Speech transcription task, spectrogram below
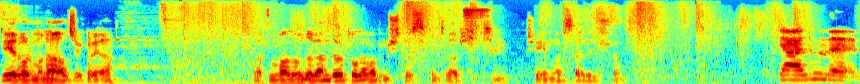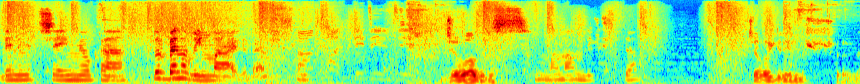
Diğer ormanı alacak o ya. Kaplumbağa dolu da ben 4 olamadım işte o sıkıntı var. Kill şeyim var sadece şu an. Geldim de benim hiç şeyim yok ha. Dur ben alayım bari be. Java alırız. Manam bitti. Java gireyim dur şöyle.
